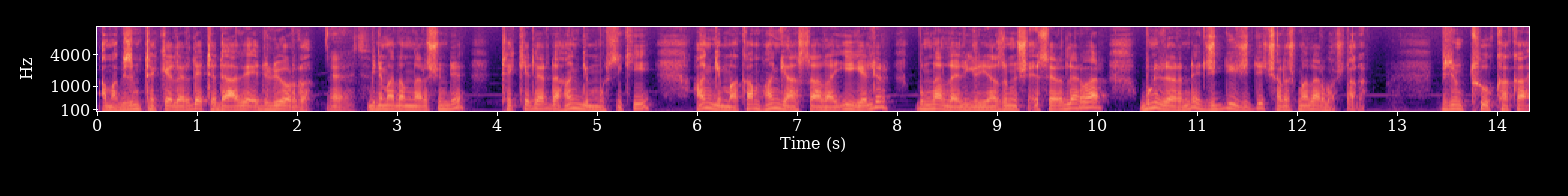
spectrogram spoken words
ama bizim tekkelerde tedavi ediliyordu. Evet. Bilim adamları şimdi tekkelerde hangi musiki, hangi makam, hangi hastalığa iyi gelir bunlarla ilgili yazılmış eserler var. Bunun üzerinde ciddi ciddi çalışmalar başladı. Bizim tu kaka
